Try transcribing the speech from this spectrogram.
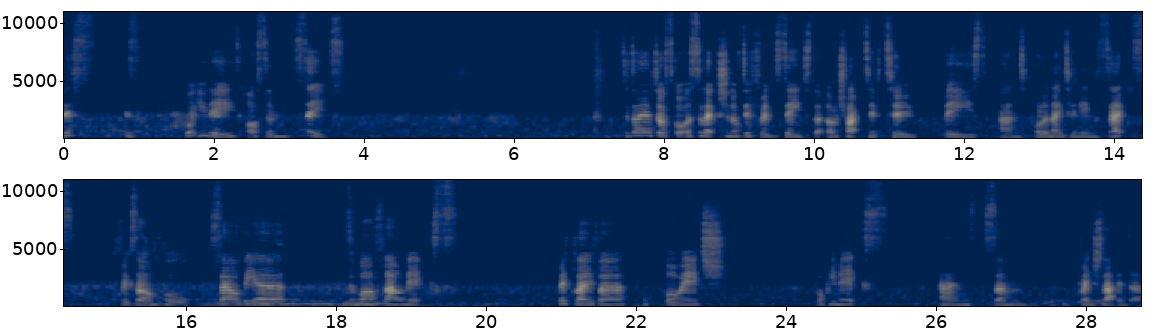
This is what you need are some seeds. Today I've just got a selection of different seeds that are attractive to bees and pollinating insects. For example, salvia, it's a wildflower mix, red clover, borage, poppy mix and some French lavender.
